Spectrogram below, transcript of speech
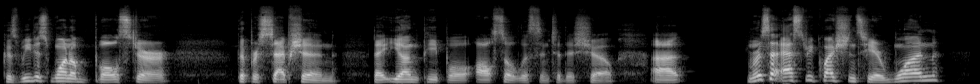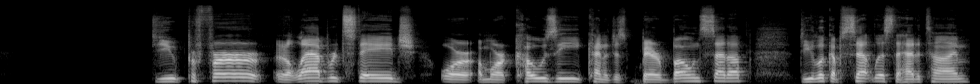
because we just want to bolster the perception that young people also listen to this show. Uh, Marissa asked three questions here. One, do you prefer an elaborate stage or a more cozy, kind of just bare bones setup? Do you look up set list ahead of time?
